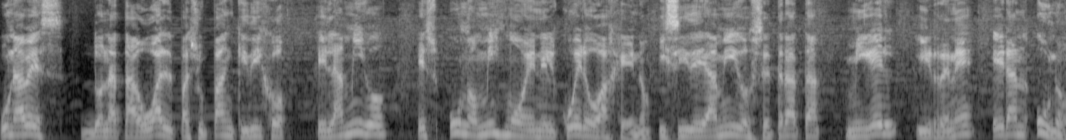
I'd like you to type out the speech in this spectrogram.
Una vez, Don Atahualpa Yupanqui dijo, el amigo es uno mismo en el cuero ajeno. Y si de amigos se trata, Miguel y René eran uno.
